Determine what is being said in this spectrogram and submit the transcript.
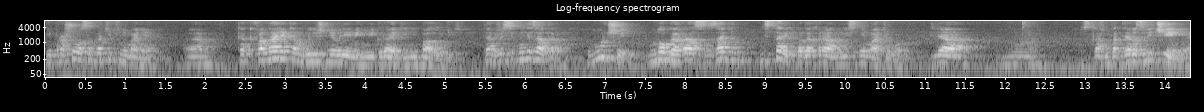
И прошу вас обратить внимание, э, как фонариком вы лишнее время не играете, не балуетесь. Также сигнализатором. Лучше много раз за день не ставить под охрану и снимать его для, скажем так, для развлечения.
